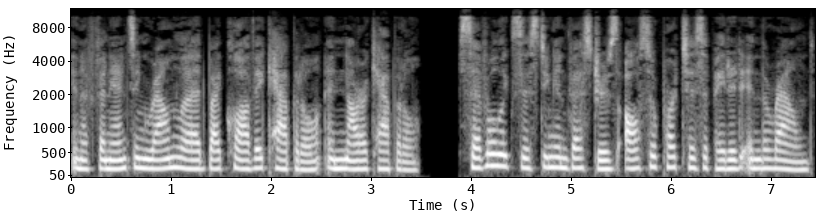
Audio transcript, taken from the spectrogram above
in a financing round led by Clave Capital and Nara Capital. Several existing investors also participated in the round.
